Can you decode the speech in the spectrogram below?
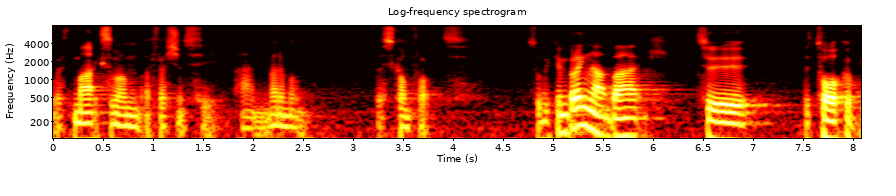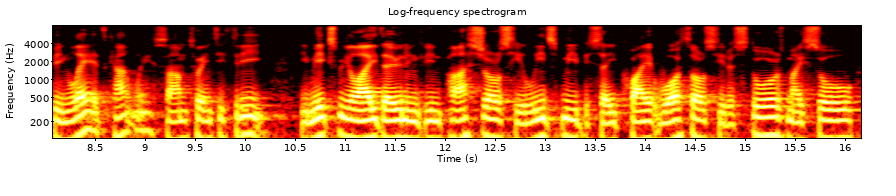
with maximum efficiency and minimum discomfort. So we can bring that back to the talk of being led, can't we? Psalm 23. He makes me lie down in green pastures. He leads me beside quiet waters. He restores my soul.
